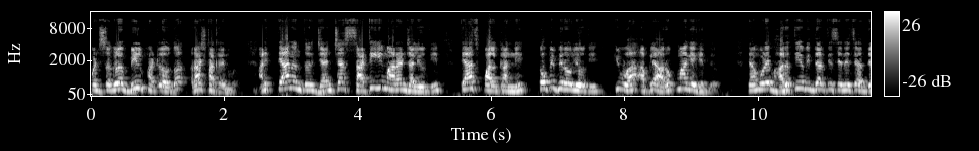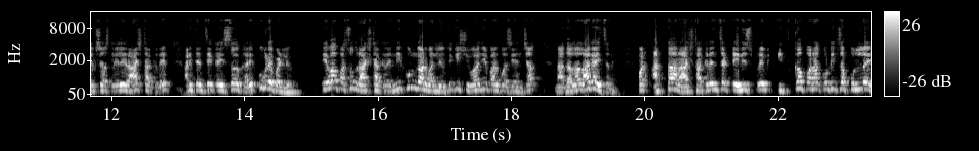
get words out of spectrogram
पण सगळं बिल फाटलं होतं राज ठाकरेंवर. आणि त्यानंतर ज्यांच्यासाठी ही मारहाण झाली होती त्याच पालकांनी टोपी फिरवली होती किंवा आपले आरोप मागे घेतले होते. त्यामुळे भारतीय विद्यार्थी सेनेचे अध्यक्ष असलेले राज ठाकरे आणि त्यांचे काही सहकारी उघडे पडले होते. तेव्हापासून राज ठाकरेंनी खून बांधली होती की शिवाजी पार्कवासियांच्या नादाला लागायचं नाही. पण आता राज ठाकरेंचं टेनिस प्रेम इतकं पराकोटीचं फुललंय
